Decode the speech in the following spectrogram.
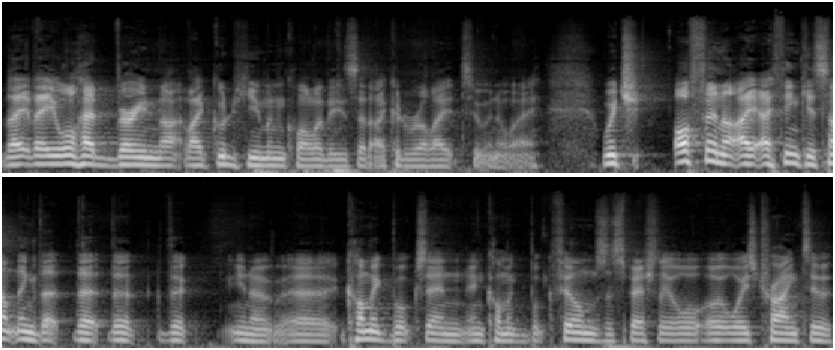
They they all had very ni- like good human qualities that I could relate to in a way, which often I, I think is something that that that, that you know uh, comic books and, and comic book films especially are, are always trying to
